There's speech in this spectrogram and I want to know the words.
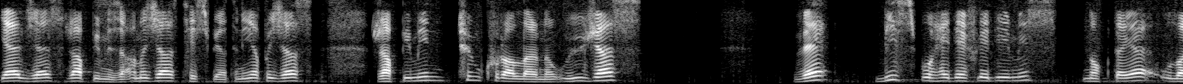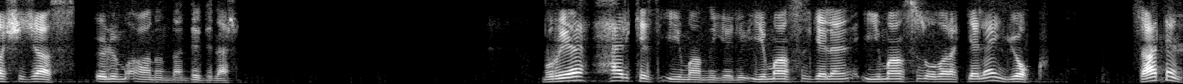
Geleceğiz. Rabbimizi anacağız. Tesbihatını yapacağız. Rabbimin tüm kurallarına uyacağız. Ve biz bu hedeflediğimiz noktaya ulaşacağız ölüm anında dediler. Buraya herkes imanlı geliyor. İmansız gelen, imansız olarak gelen yok. Zaten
